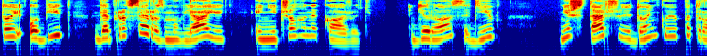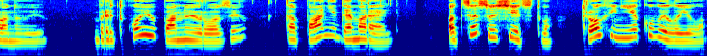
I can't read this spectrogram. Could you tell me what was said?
Той обід, де про все розмовляють і нічого не кажуть. Дюра сидів між старшою донькою Патроновою, бридкою паною Розою та пані Демарель. Оце сусідство трохи ніяковило його,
